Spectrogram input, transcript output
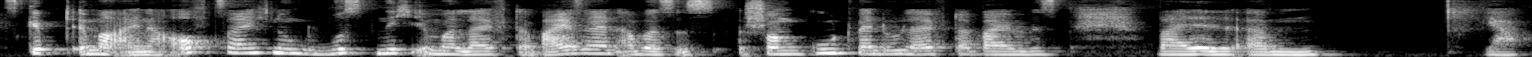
Es gibt immer eine Aufzeichnung. Du musst nicht immer live dabei sein, aber es ist schon gut, wenn du live dabei bist, weil ähm, ja,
